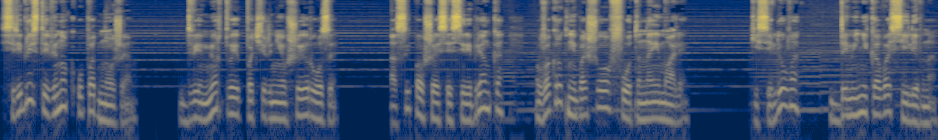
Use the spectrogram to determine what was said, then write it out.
Серебристый венок у подножия. Две мертвые почерневшие розы. Осыпавшаяся серебрянка – вокруг небольшого фото на эмали. Киселева Доминика Васильевна,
